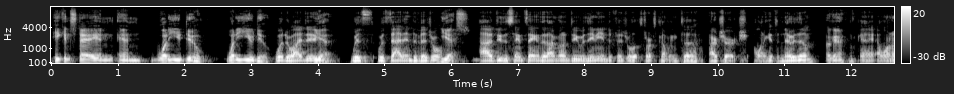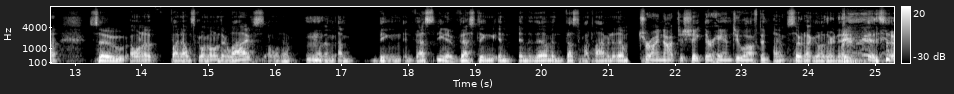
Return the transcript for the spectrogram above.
He can stay and and what do you do? What do you do? What do I do? Yeah. With with that individual? Yes. I do the same thing that I'm going to do with any individual that starts coming to our church. I want to get to know them. Okay. Okay. I want to, so I want to find out what's going on in their lives. I want to, you know, I'm, I'm being invest, you know, investing in, into them, investing my time into them. Try not to shake their hand too often. I'm so not going there, Nate. and so,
